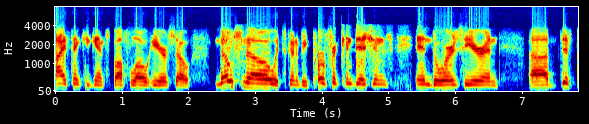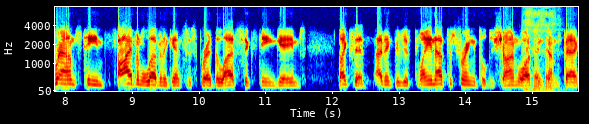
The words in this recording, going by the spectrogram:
I think, against Buffalo here. So no snow. It's going to be perfect conditions indoors here, and uh, this Browns team five and eleven against the spread the last sixteen games. Like I said, I think they're just playing out the string until Deshaun Watson comes back.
